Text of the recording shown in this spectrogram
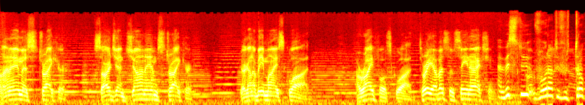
My name is Stryker. Sergeant John M. Stryker. You're gonna be my squad. A rifle squad. Three of us have seen action. En wist u voordat u vertrok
